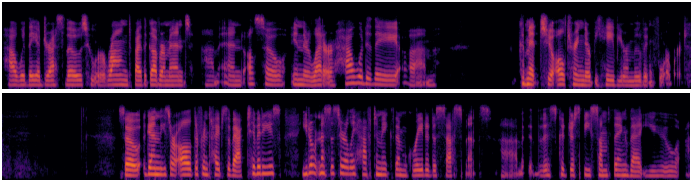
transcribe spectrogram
how would they address those who were wronged by the government, um, and also in their letter, how would they um, commit to altering their behavior moving forward. So again, these are all different types of activities. You don't necessarily have to make them graded assessments. Um, this could just be something that you uh,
